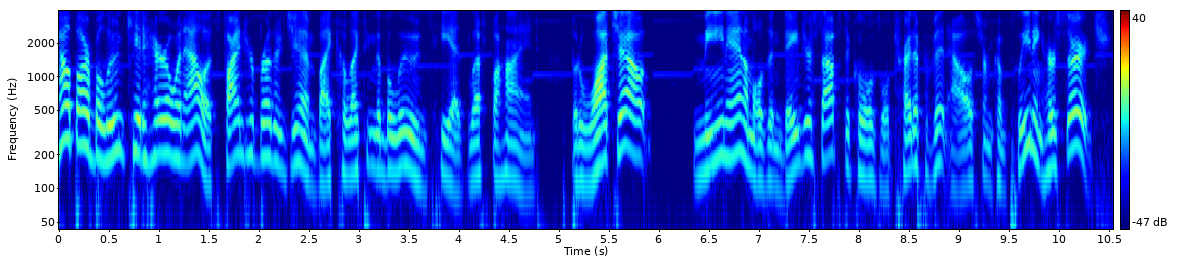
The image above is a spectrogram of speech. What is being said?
Help our balloon kid heroine Alice find her brother Jim by collecting the balloons he has left behind. But watch out! Mean animals and dangerous obstacles will try to prevent Alice from completing her search.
